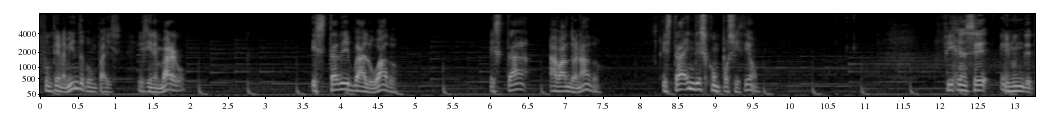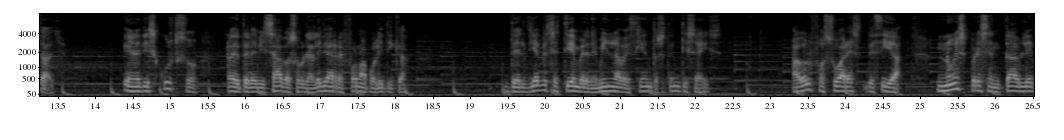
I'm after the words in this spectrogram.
funcionamiento de un país. Y sin embargo, está devaluado. Está abandonado está en descomposición. Fíjense en un detalle. En el discurso radiotelevisado sobre la ley de reforma política del 10 de septiembre de 1976, Adolfo Suárez decía, no es presentable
